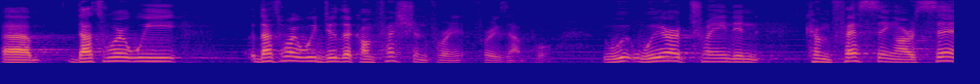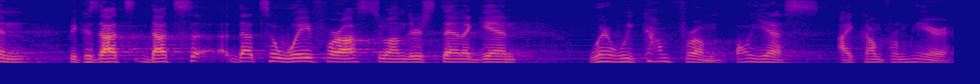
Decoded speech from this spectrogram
Uh, that's where we, that's why we do the confession, for, for example. We, we are trained in confessing our sin because that's, that's, that's a way for us to understand again where we come from. Oh, yes, I come from here.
